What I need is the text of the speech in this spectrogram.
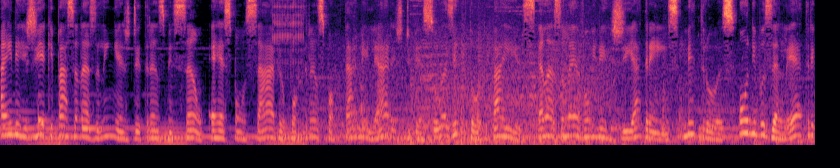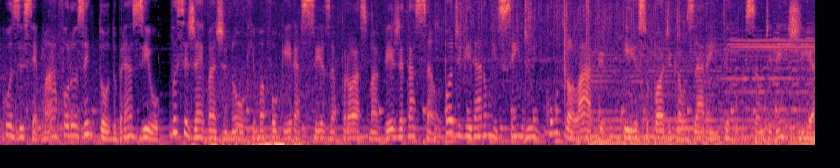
A energia que passa nas linhas de transmissão é responsável por transportar milhares de pessoas em todo o país. Elas levam energia a trens, metrôs, ônibus elétricos e semáforos em todo o Brasil. Você já imaginou que uma fogueira acesa próxima à vegetação pode virar um incêndio incontrolável? E isso pode causar a interrupção de energia,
